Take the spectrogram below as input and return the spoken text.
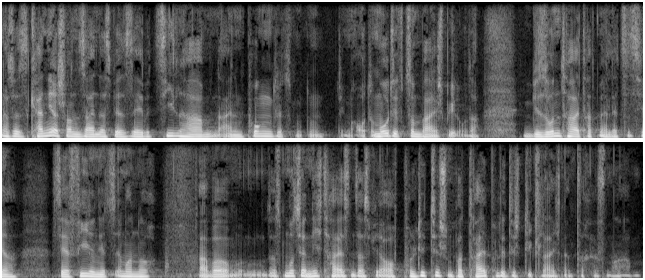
also es kann ja schon sein, dass wir dasselbe Ziel haben in einem Punkt, jetzt mit dem Automotive zum Beispiel oder Gesundheit hatten wir letztes Jahr sehr viel und jetzt immer noch. Aber das muss ja nicht heißen, dass wir auch politisch und parteipolitisch die gleichen Interessen haben.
